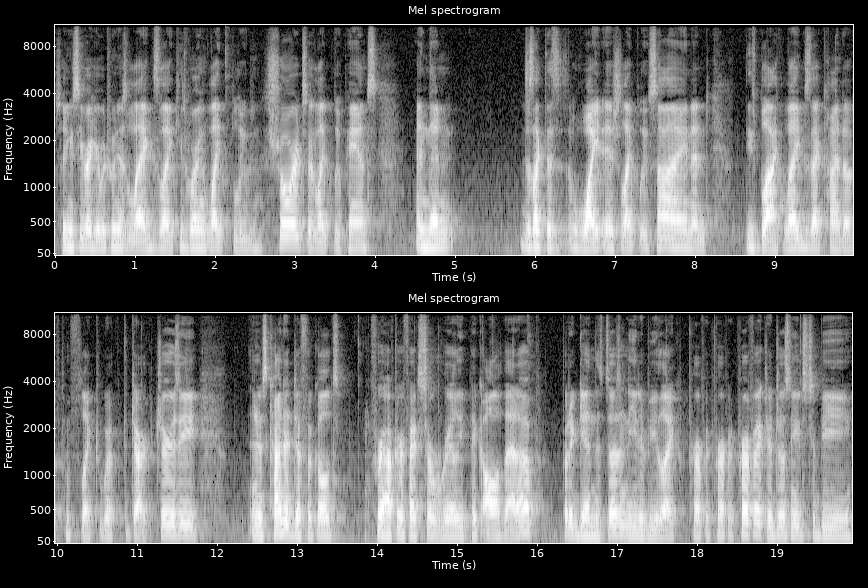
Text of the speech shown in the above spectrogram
So you can see right here between his legs, like he's wearing light blue shorts or light blue pants, and then there's like this whitish light blue sign and these black legs that kind of conflict with the dark jersey. And it's kind of difficult for After Effects to really pick all of that up. But again, this doesn't need to be like perfect, perfect, perfect. It just needs to be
